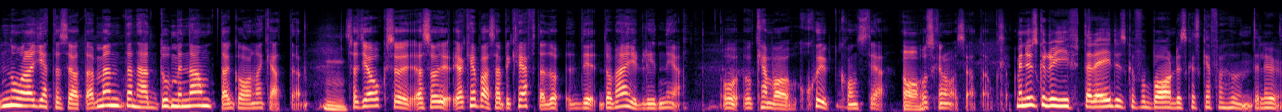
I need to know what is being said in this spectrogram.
Några jättesöta, men den här dominanta galna katten. Mm. Så att jag också, alltså jag kan bara så här bekräfta, de, de, de är ju lynniga. Och, och kan vara sjukt konstiga. Ja. Och så kan de vara söta också. Men nu ska du gifta dig, du ska få barn, du ska skaffa hund, eller hur?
